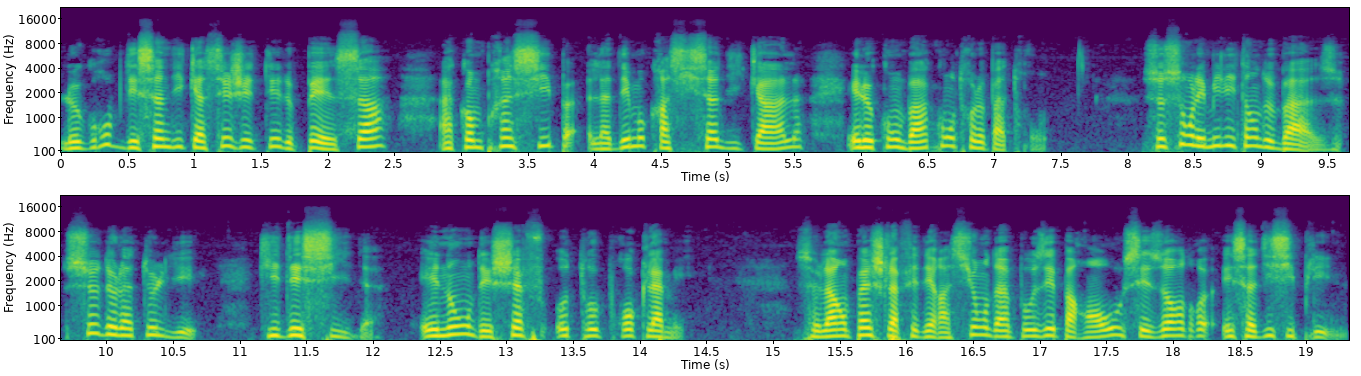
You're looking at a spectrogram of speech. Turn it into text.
le groupe des syndicats CGT de PSA a comme principe la démocratie syndicale et le combat contre le patron. Ce sont les militants de base, ceux de l'atelier, qui décident, et non des chefs autoproclamés. Cela empêche la fédération d'imposer par en haut ses ordres et sa discipline.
